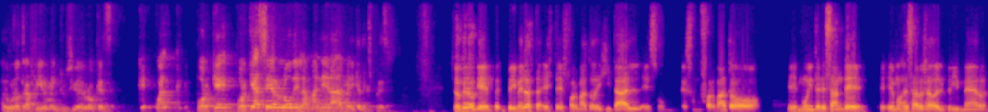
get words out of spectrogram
alguna otra firma, inclusive de brokers. ¿Qué, cuál, por, qué, ¿Por qué hacerlo de la manera de American Express? Yo creo que primero este, formato digital es un, es un formato eh, muy interesante. Hemos desarrollado el primer,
